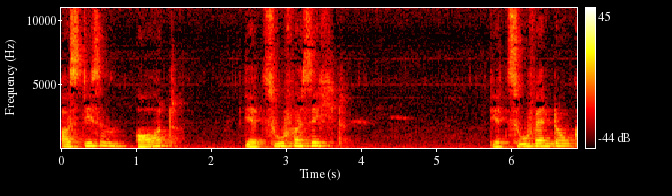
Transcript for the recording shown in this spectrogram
Aus diesem Ort der Zuversicht, der Zuwendung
